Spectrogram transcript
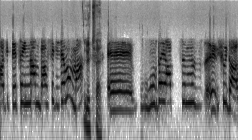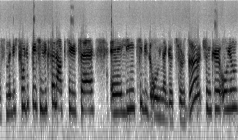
birazcık detayından bahsedeceğim ama Lütfen. e, burada yaptığımız e, şuydu aslında biz çocuk ve fiziksel aktivite e, linki bizi oyuna götürdü. Çünkü oyun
